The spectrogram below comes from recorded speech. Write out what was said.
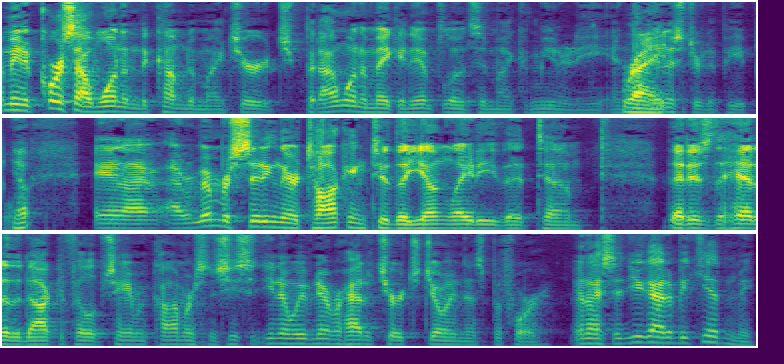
I mean, of course, I want them to come to my church, but I want to make an influence in my community and right. minister to people. Yep. And I, I, remember sitting there talking to the young lady that um, that is the head of the Dr. Phillips Chamber of Commerce, and she said, "You know, we've never had a church join this before." And I said, "You got to be kidding me!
